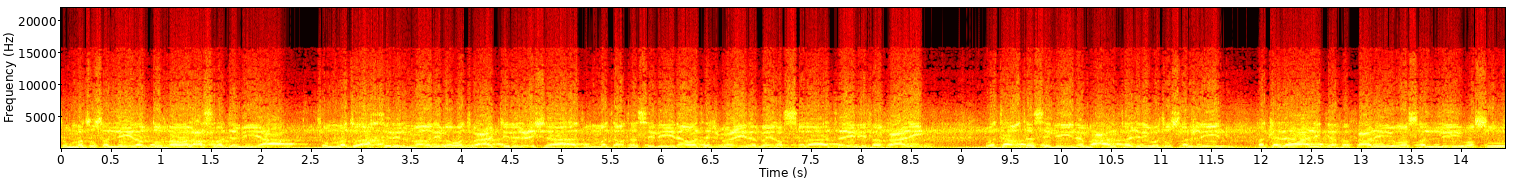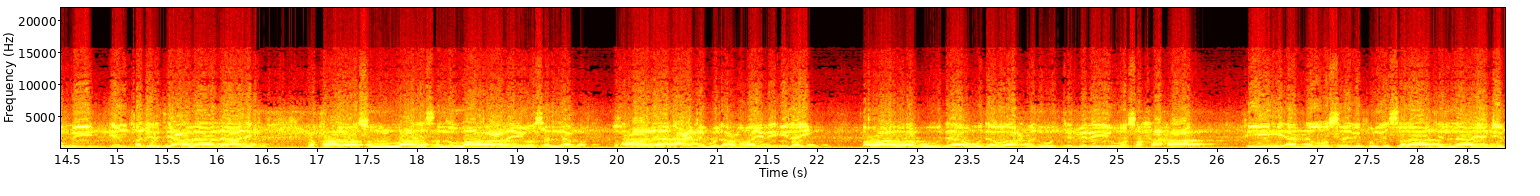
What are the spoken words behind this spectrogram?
ثم تصلين الظهر والعصر جميعا. ثم تؤخر المغرب وتعجل العشاء ثم تغتسلين وتجمعين بين الصلاتين فافعلي. وتغتسلين مع الفجر وتصلين فكذلك فافعلي وصلي وصومي إن قدرت على ذلك. وقال رسول الله صلى الله عليه وسلم وهذا أعجب الأمرين إلي. رواه أبو داود وأحمد والترمذي وصححا فيه أن الغسل لكل صلاة لا يجب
